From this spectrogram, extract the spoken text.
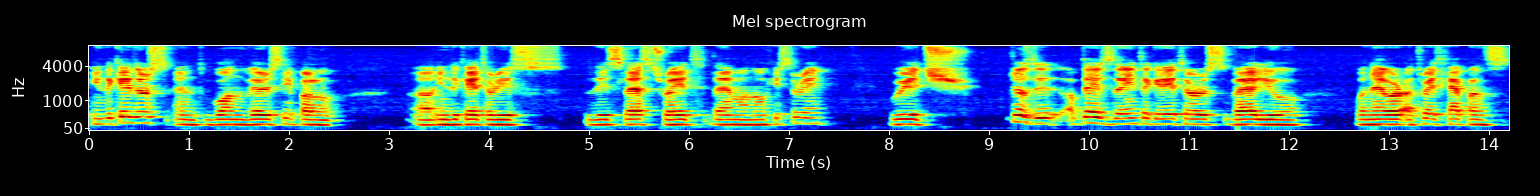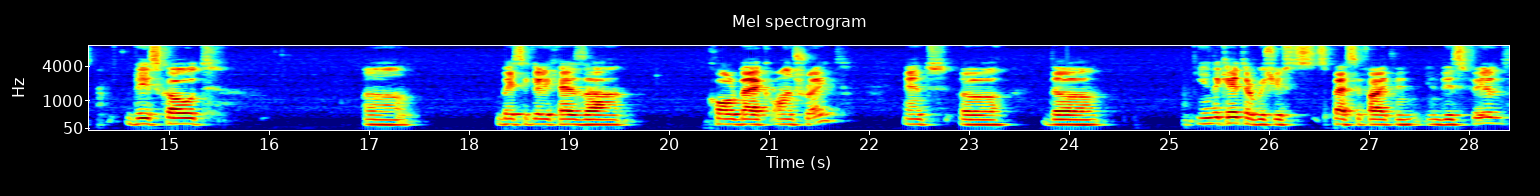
indicators and one very simple uh, indicator is this last trade demo no history, which just updates the indicator's value whenever a trade happens. This code uh, basically has a callback on trade and uh, the indicator which is specified in, in this field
